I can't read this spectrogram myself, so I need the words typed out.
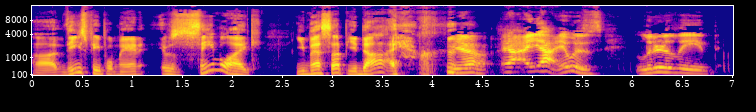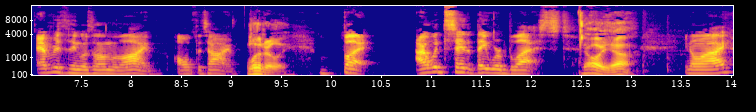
Uh, these people, man, it was seemed like you mess up, you die. yeah, yeah, yeah. It was literally everything was on the line all the time. Literally. But I would say that they were blessed. Oh yeah. You know why?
